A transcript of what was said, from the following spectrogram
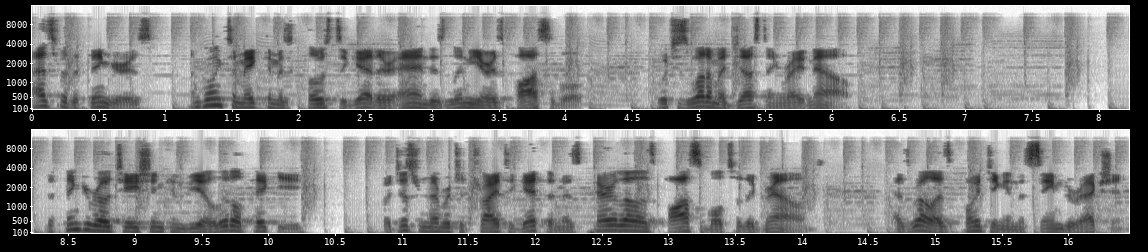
As for the fingers, I'm going to make them as close together and as linear as possible, which is what I'm adjusting right now. The finger rotation can be a little picky, but just remember to try to get them as parallel as possible to the ground, as well as pointing in the same direction.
